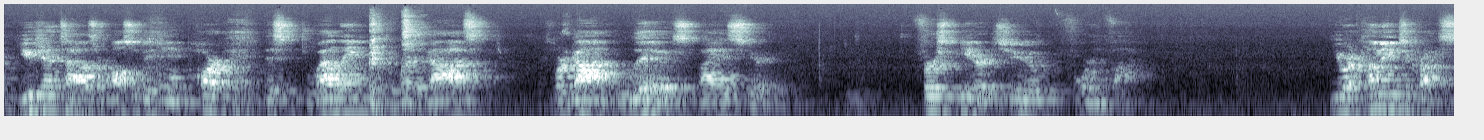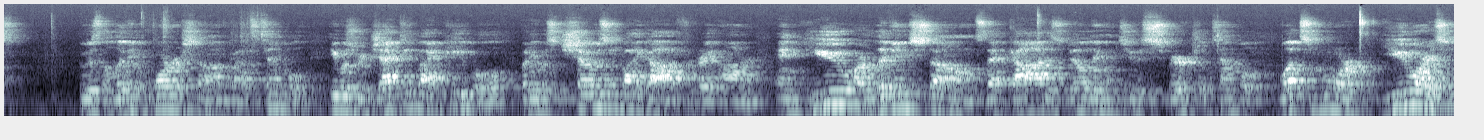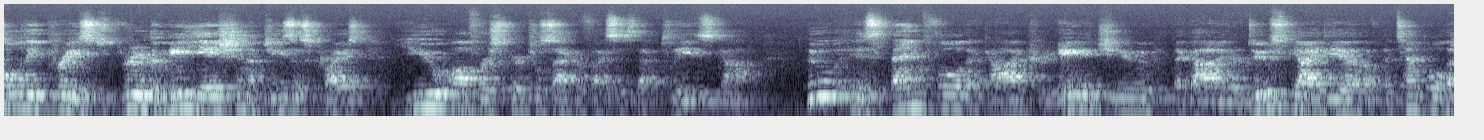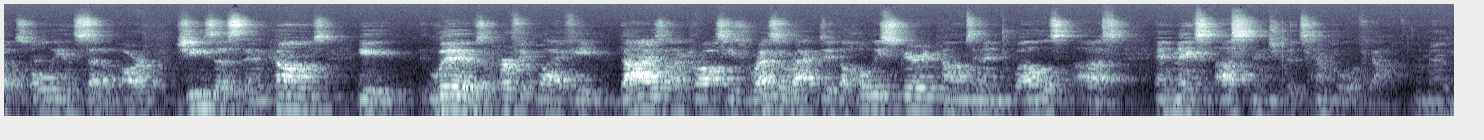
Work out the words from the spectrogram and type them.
you Gentiles are also being part of this dwelling where God's where God lives by his Spirit. 1 Peter 2, 4 and 5. You are coming to Christ, who is the living cornerstone of God's temple. He was rejected by people, but he was chosen by God for great honor. And you are living stones that God is building into his spiritual temple. What's more, you are his holy priests through the mediation of Jesus Christ. You offer spiritual sacrifices that please God. Who is thankful that God created you, that God introduced the idea of the temple that was holy and set apart? Jesus then comes, he lives a perfect life, he dies on a cross, he's resurrected, the Holy Spirit comes and indwells us and makes us into the temple of God. Amen.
